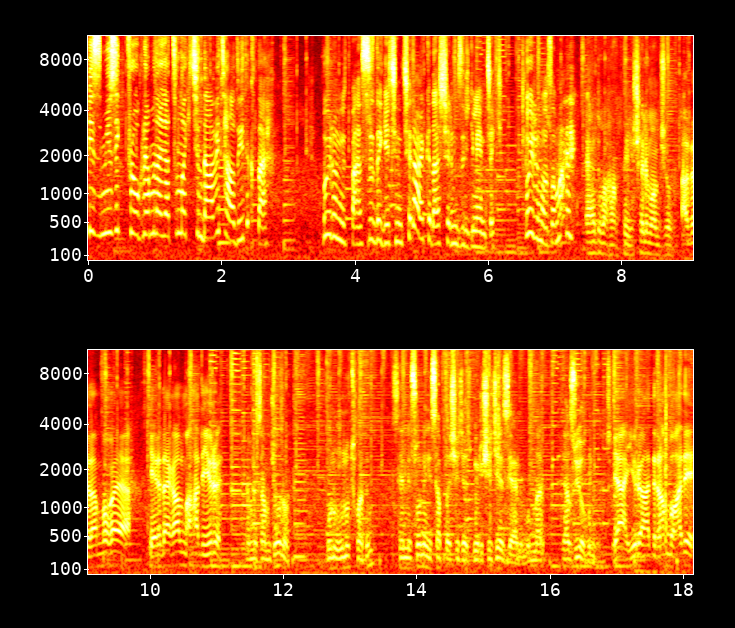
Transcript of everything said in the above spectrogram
Biz müzik programına katılmak için davet aldıydık da. Buyurun lütfen, siz de geçin içeri. Arkadaşlarımız ilgilenecek. Buyurun o zaman. Hadi bakalım. Geçelim amcaoğlu. Hadi Rambo Kaya. Geride kalma. Hadi yürü. Yalnız amcaoğlu, bunu unutmadım. Seninle sonra hesaplaşacağız, görüşeceğiz yani. Bunlar yazıyor bunlar. Ya yürü hadi Rambo hadi.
